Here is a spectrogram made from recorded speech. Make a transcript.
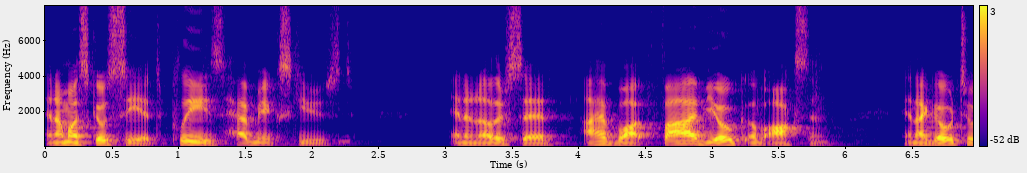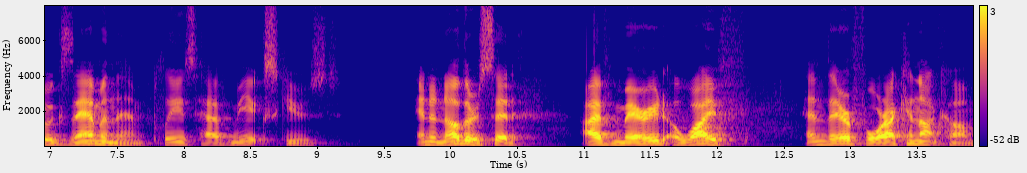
and I must go see it. Please have me excused. And another said, I have bought five yoke of oxen, and I go to examine them. Please have me excused. And another said, I have married a wife, and therefore I cannot come.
